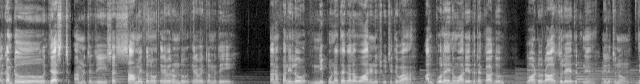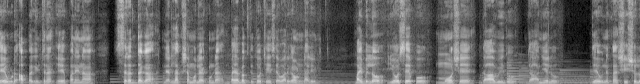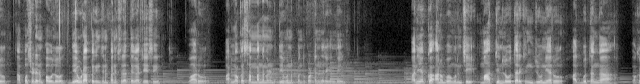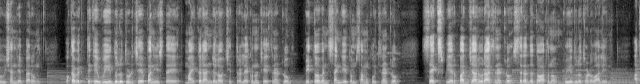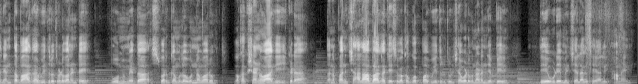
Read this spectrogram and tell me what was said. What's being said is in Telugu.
వెల్కమ్ టు జస్ట్ జీసస్ సామెతలు ఇరవై రెండు ఇరవై తొమ్మిది. తన పనిలో నిపుణత గల వారిని చూచితివా? అల్పులైన వారి ఎదుట కాదు వాడు రాజుల ఎదుటనే నిలుచును. దేవుడు అప్పగించిన ఏ పనైనా శ్రద్ధగా నిర్లక్ష్యము లేకుండా భయభక్తితో చేసేవారుగా ఉండాలి. బైబిల్లో యోసేపు మోషే దావీదు దానియలు దేవుని యొక్క శిష్యులు అపోసడైన పౌలు దేవుడు అప్పగించిన పని శ్రద్ధగా చేసి వారు పరలోక సంబంధమైన దీవును పొందుకోవటం జరిగింది. పని యొక్క అనుభవం గురించి మార్టిన్ లూథర్ కింగ్ జూనియర్ అద్భుతంగా ఒక విషయం చెప్పారు. ఒక వ్యక్తికి వీధులు తుడిచే పని ఇస్తే మైకలాంజలో చిత్రలేఖనం చేసినట్లు బీతోవెన్ సంగీతం సమకూర్చినట్లు షేక్స్పియర్ పద్యాలు రాసినట్లు శ్రద్ధతో అతను వీధులు తొడవాలి. అతను ఎంత బాగా వీధులు తొడవాలంటే భూమి మీద స్వర్గములో ఉన్నవారు ఒక క్షణం ఆగి ఇక్కడ తన పని చాలా బాగా చేసి ఒక గొప్ప వీధులు తుడిచేవాడు ఉన్నాడని చెప్పి దేవుడే మెచ్చేలాగా చేయాలి. ఆమెన్.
